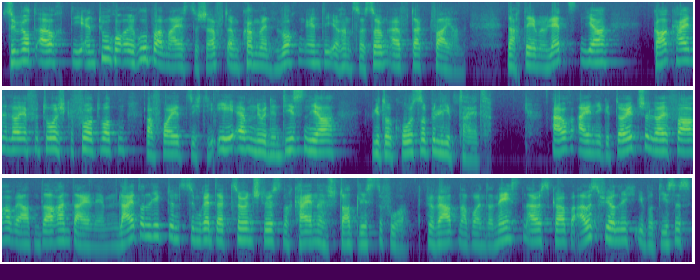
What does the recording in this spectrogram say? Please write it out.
So wird auch die Enduro-Europameisterschaft am kommenden Wochenende ihren Saisonauftakt feiern. Nachdem im letzten Jahr gar keine Läufe durchgeführt wurden, erfreut sich die EM nun in diesem Jahr wieder großer Beliebtheit. Auch einige deutsche Läuffahrer werden daran teilnehmen. Leider liegt uns zum Redaktionsschluss noch keine Startliste vor. Wir werden aber in der nächsten Ausgabe ausführlich über dieses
